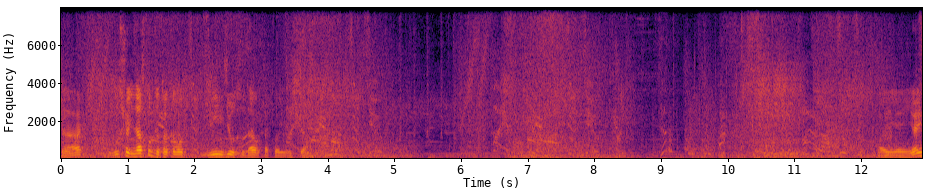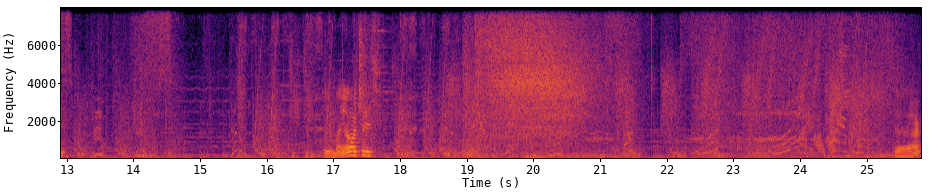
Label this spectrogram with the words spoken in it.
Так. Ничего не доступно, только вот ниндзюцу, да, вот такой, и все. Ой-ой-ой. Теперь моя очередь. Так.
